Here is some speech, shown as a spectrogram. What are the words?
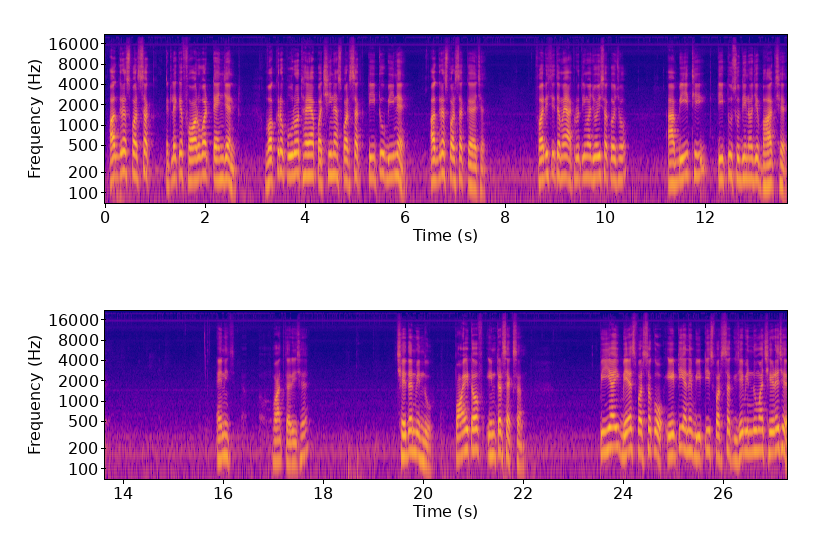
અગ્ર સ્પર્શક એટલે કે ફોરવર્ડ ટેન્જન્ટ વક્ર પૂરો થયા પછીના સ્પર્શક ટી ટુ બીને અગ્ર સ્પર્શક કહે છે. ફરીથી તમે આકૃતિમાં જોઈ શકો છો, આ બીથી ટી ટુ સુધીનો જે ભાગ છે, એની વાત કરી છે. છેદન બિંદુ પોઈન્ટ ઓફ ઇન્ટરસેક્શન પીઆઈ બે સ્પર્શકો એટી અને બીટી સ્પર્શક જે બિંદુમાં છેડે છે,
